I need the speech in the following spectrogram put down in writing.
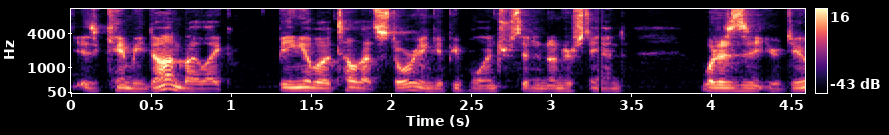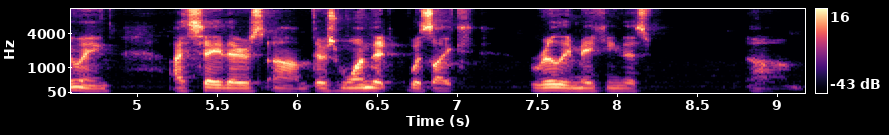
is can be done by like being able to tell that story and get people interested and understand what is it you're doing. I say there's um, there's one that was like really making this um,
